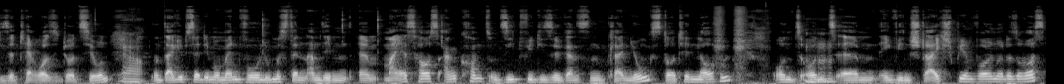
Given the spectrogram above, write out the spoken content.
diese Terrorsituation. Ja. Und da gibt's ja den Moment, wo Loomis dann an dem ähm, Myers Haus ankommt und sieht, wie diese ganzen kleinen Jungs dorthin laufen und, mhm. und ähm, irgendwie einen Streich spielen wollen oder sowas.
